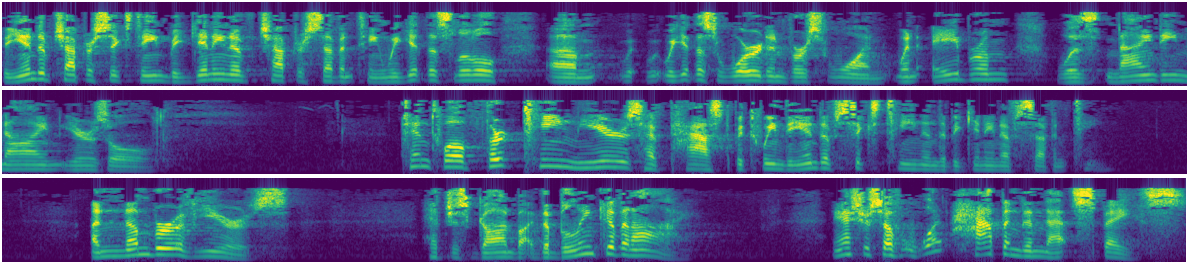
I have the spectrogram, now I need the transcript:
the end of chapter 16, beginning of chapter 17, we get this little, um, we, we get this word in verse 1. When Abram was 99 years old. 10, 12, 13 years have passed between the end of 16 and the beginning of 17. A number of years have just gone by. The blink of an eye. And ask yourself, what happened in that space?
